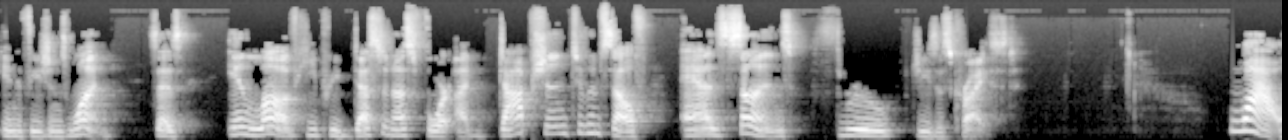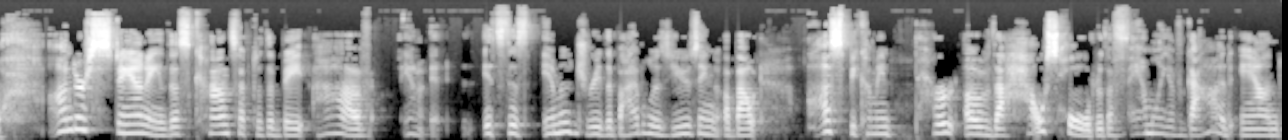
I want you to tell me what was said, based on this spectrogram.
in Ephesians 1. It says, In love, he predestined us for adoption to himself as sons through Jesus Christ. Wow. Understanding this concept of the Beit Av, you know, it, it's this imagery the Bible is using about us becoming part of the household or the family of God and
